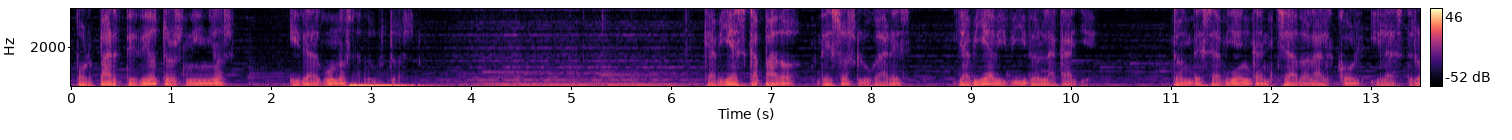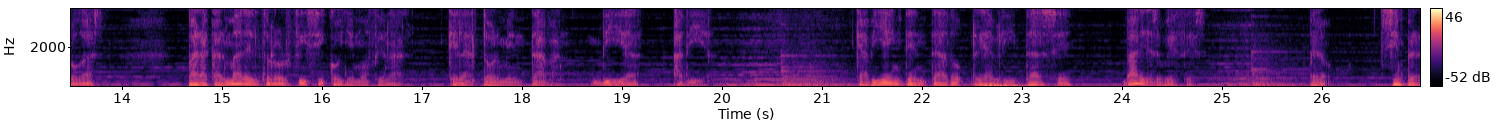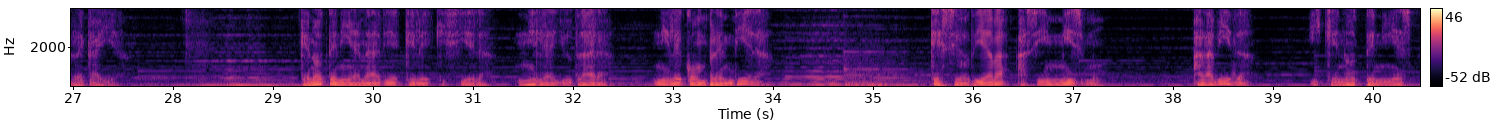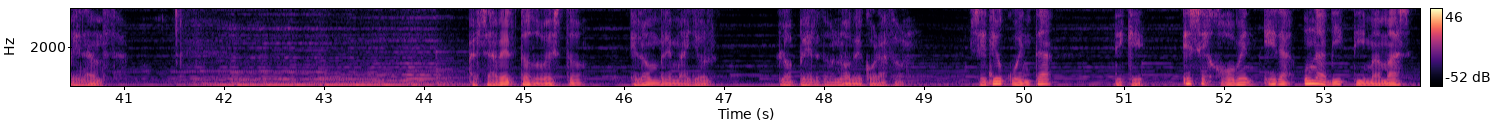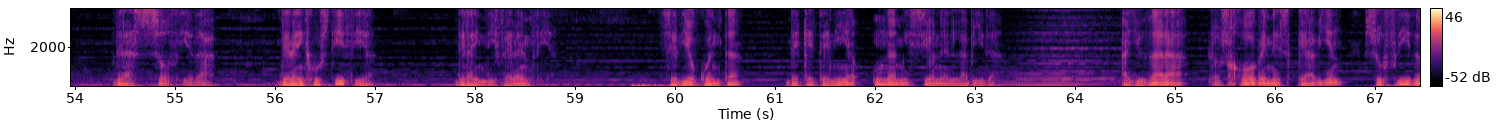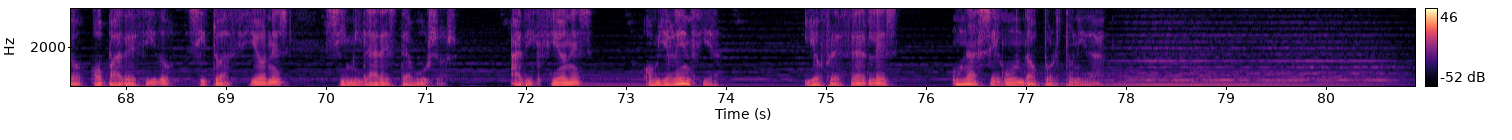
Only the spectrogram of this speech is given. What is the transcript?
por parte de otros niños y de algunos adultos. Que había escapado de esos lugares y había vivido en la calle, donde se había enganchado al alcohol y las drogas para calmar el dolor físico y emocional que le atormentaban día a día, que había intentado rehabilitarse varias veces, pero siempre recaía, que no tenía nadie que le quisiera, ni le ayudara, ni le comprendiera, que se odiaba a sí mismo, a la vida, y que no tenía esperanza. Al saber todo esto, el hombre mayor lo perdonó de corazón. Se dio cuenta de que ese joven era una víctima más de la sociedad, de la injusticia, de la indiferencia. Se dio cuenta de que tenía una misión en la vida, ayudar a los jóvenes que habían sufrido o padecido situaciones similares de abusos, adicciones o violencia y ofrecerles una segunda oportunidad.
